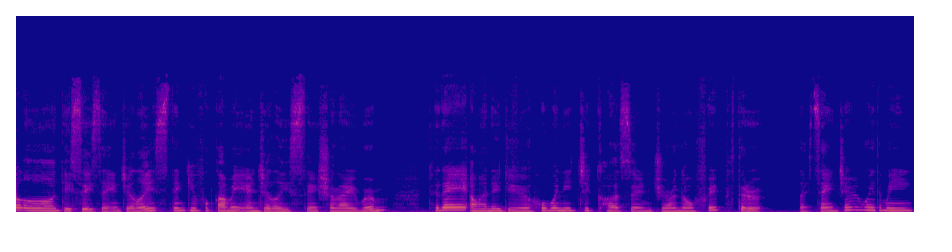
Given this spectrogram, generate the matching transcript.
Hello, this is Angeliz. Thank you for coming Angeliz Stationery Room. Today I want to do Hobonichi Cousin Journal Flip Through. Let's enjoy with me.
